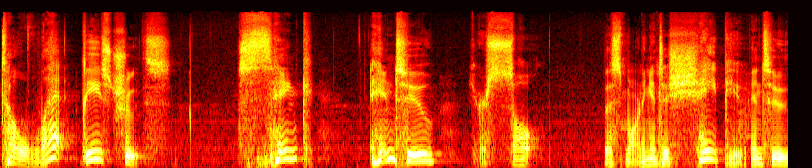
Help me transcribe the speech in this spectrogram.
to let these truths sink into your soul this morning and to shape you into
